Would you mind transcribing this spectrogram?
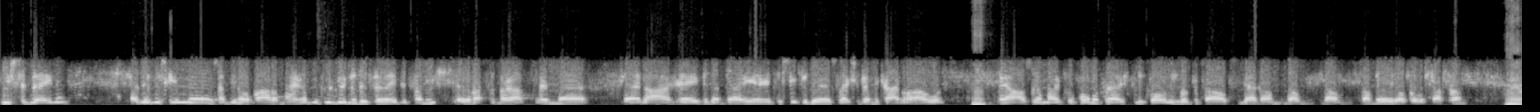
die is verdwenen. dus misschien zat hij nog Adam Her op de tribune, dus we weten het van niet. We wachten het maar af. En, we hebben aangegeven dat wij in principe de selectie bij elkaar willen houden. Hm. Ja, als er een microfoon op prijs telefonisch wordt betaald, ja, dan, dan, dan, dan ben je er zo start van. Ja.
